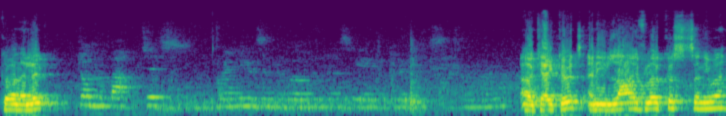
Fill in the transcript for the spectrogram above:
Go on then, Luke. John the Baptist, when he was in the wilderness, he ate locusts and honey. Okay, good. Any live locusts anywhere?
